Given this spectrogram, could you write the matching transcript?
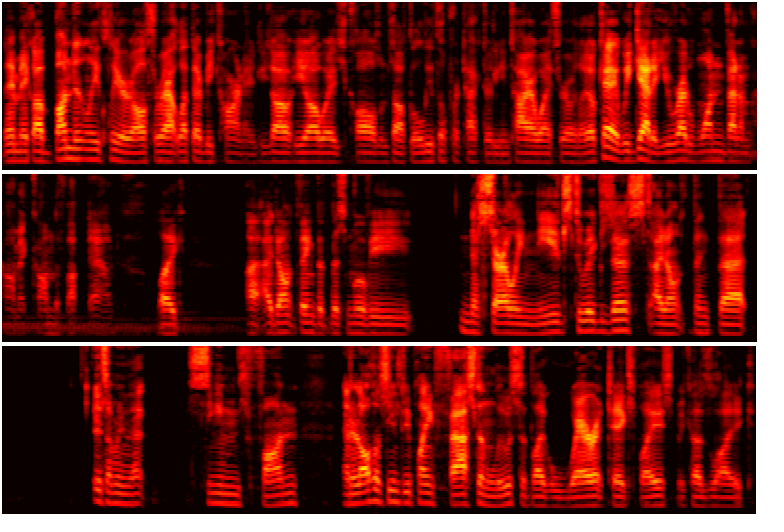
they make abundantly clear all throughout Let There Be Carnage. He's all, he always calls himself the lethal protector the entire way through. Like, okay, we get it. You read one Venom comic, calm the fuck down. Like, I, I don't think that this movie necessarily needs to exist. I don't think that it's something that seems fun, and it also seems to be playing fast and loose with like where it takes place because like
